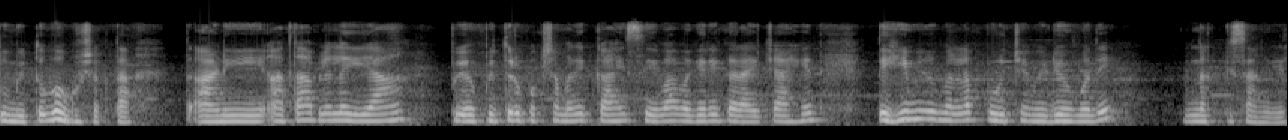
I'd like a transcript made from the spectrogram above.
तुम्ही तो बघू शकता. आणि आता आपल्याला या पि पितृपक्षामध्ये काय सेवा वगैरे करायच्या आहेत तेही मी तुम्हाला पुढच्या व्हिडिओमध्ये नक्की सांगेल.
